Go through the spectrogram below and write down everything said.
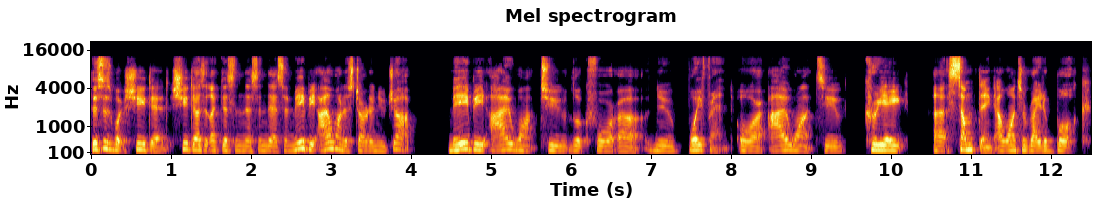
this is what she did. She does it like this and this and this. And maybe I want to start a new job. Maybe I want to look for a new boyfriend or I want to create uh, something. I want to write a book.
